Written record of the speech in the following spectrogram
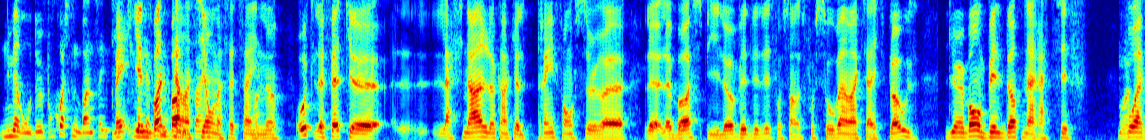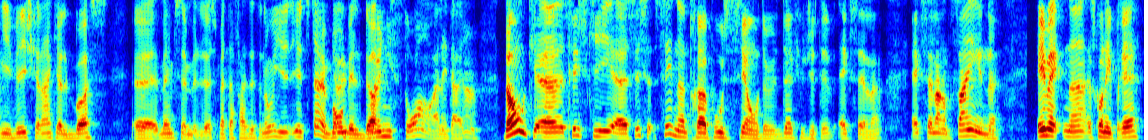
numéro 2? Pourquoi c'est une bonne scène? Ben, il y a une bonne tension scène? dans cette scène-là. Outre le fait que euh, la finale, là, quand que le train fonce sur euh, le, le boss, puis là, vite, vite, vite, faut, faut se sauver avant que ça explose, il y a un bon build-up narratif Ouais. pour arriver jusqu'à temps que le boss, euh, même se, le- se mette à faire des tonneaux. Il y a, il y a tout un bon un- build-up. une histoire à l'intérieur. Donc, euh, c'est ce qui est, c'est, c'est notre position de, de Fugitive. Excellent. Excellente scène. Et maintenant, est-ce qu'on est prêt?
